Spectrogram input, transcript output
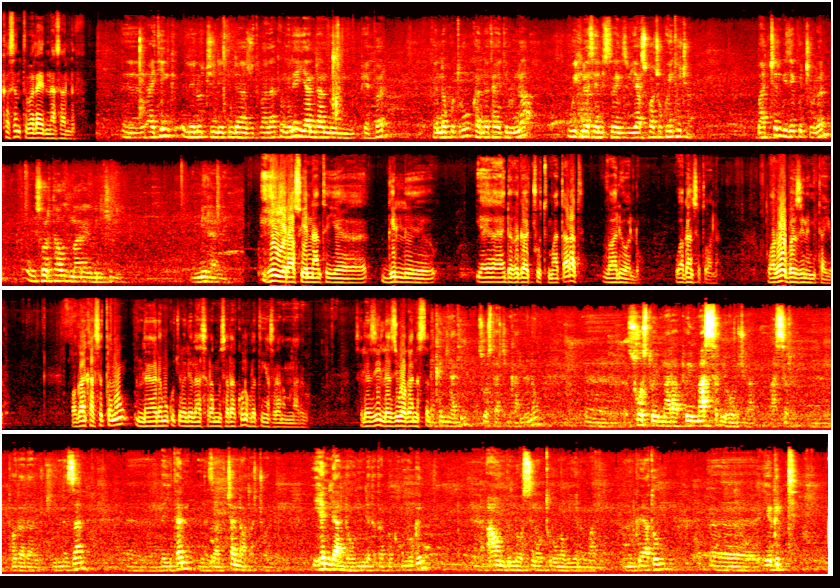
ከስንት በላይ እናሳልፍ? I think ሌሎች እንዴት እንደያዙት ባላቅም እኔ እያንዳንዱን paper ከነ ቁጥሩ ከነ title ኡና weakness and strength ብዬ ያስኳቸው point ኦች አሉ። በአጭር ጊዜ ቁጭ ብለን sort out ማድረግ ብንችል የሚል አለኝ። ይሄ የራሱ የእናንተ የግል ያደረጋችሁት ማጣራት value አለው፣ ዋጋ እንሰጠዋለን። ዋጋው በዚህ ነው የሚታየው። ዋጋ ካልሰጠነው እንደገና ደግሞ ቁጭ ለሌላ ስራ የምንሰራ ከሆነ ሁለተኛ ስራ ነው የምናደርገው። ስለዚህ ለዚህ ዋጋ እንስጠን። ከኛ team ሶስታችን ካለ ነው ሶስት ወይም አራት ወይም አስር ሊሆኑ ይችላሉ። አስር ተወዳዳሪዎች እነዛን ለይተን እነዛን ብቻ እናወጣቸዋለን። ይሄ እንዳለ ሆኖ እንደተጠበቀ ሆኖ ግን አሁን ብንወስነው ጥሩ ነው ብዬ ነው ማለት ነው። ምክንያቱም የግድ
